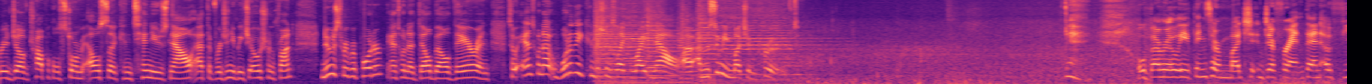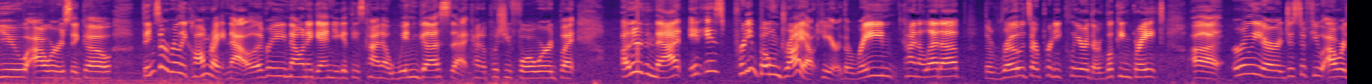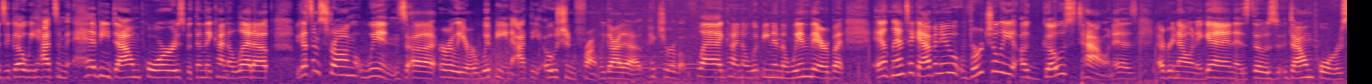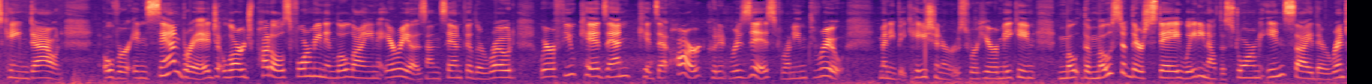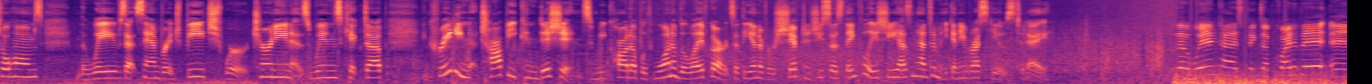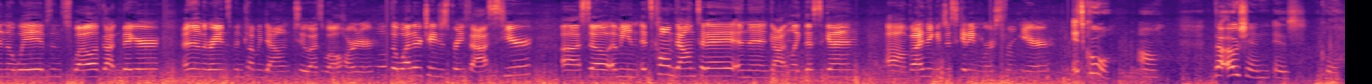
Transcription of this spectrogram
coverage of Tropical Storm Elsa continues now at the Virginia Beach oceanfront. News 3 reporter Antoinette Delbel there. And so, Antoinette, what are the conditions like right now? I'm assuming much improved. Well, Beverly, things are much different than a few hours ago. Things are really calm right now. Every now and again, you get these kind of wind gusts that kind of push you forward, but other than that, it is pretty bone dry out here. The rain kind of let up. The roads are pretty clear. They're looking great. Uh, earlier, just a few hours ago, we had some heavy downpours, but then they kind of let up. We got some strong winds uh, earlier whipping at the ocean front. We got a picture of a flag kind of whipping in the wind there, but Atlantic Avenue, virtually a ghost town as every now and again as those downpours came down over in Sandbridge, large puddles forming in low-lying areas on Sandfiddler Road, where a few kids and kids at heart couldn't resist running through. Many vacationers were here making mo the most of their stay, waiting out the storm inside their rental homes. The waves at Sandbridge Beach were churning as winds kicked up and creating choppy conditions. We caught up with one of the lifeguards at the end of her shift, and she says thankfully she hasn't had to make any rescues today. The wind has waves and swell have gotten bigger, and then the rain's been coming down too as well, harder. The weather changes pretty fast here, uh, so I mean, it's calmed down today and then gotten like this again, um, but I think it's just getting worse from here. It's cool. Um, the ocean is cool.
